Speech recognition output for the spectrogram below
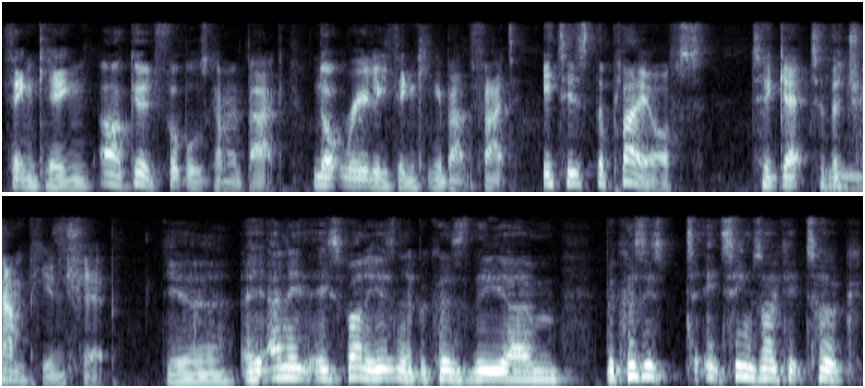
thinking, oh, good, football's coming back. Not really thinking about the fact it is the playoffs to get to the championship. Yeah, and it, it's funny, isn't it? Because the um, because it's it seems like it took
